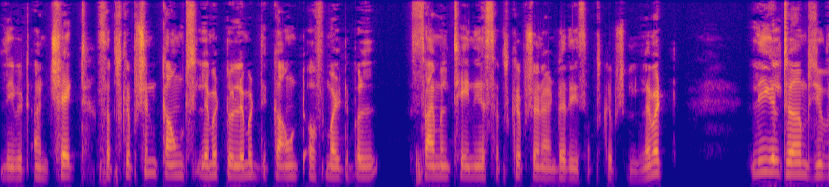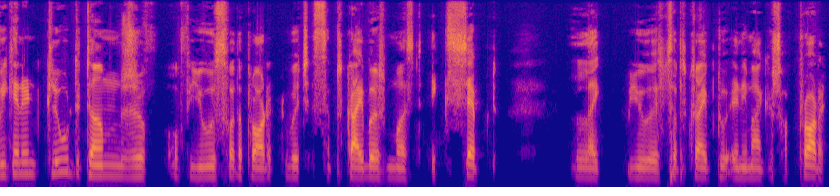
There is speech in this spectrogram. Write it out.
leave it unchecked. Subscription counts limit to limit the count of multiple simultaneous subscription under the subscription limit. Legal terms, you, we can include the terms of, of use for the product which subscribers must accept, like you subscribe to any Microsoft product.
